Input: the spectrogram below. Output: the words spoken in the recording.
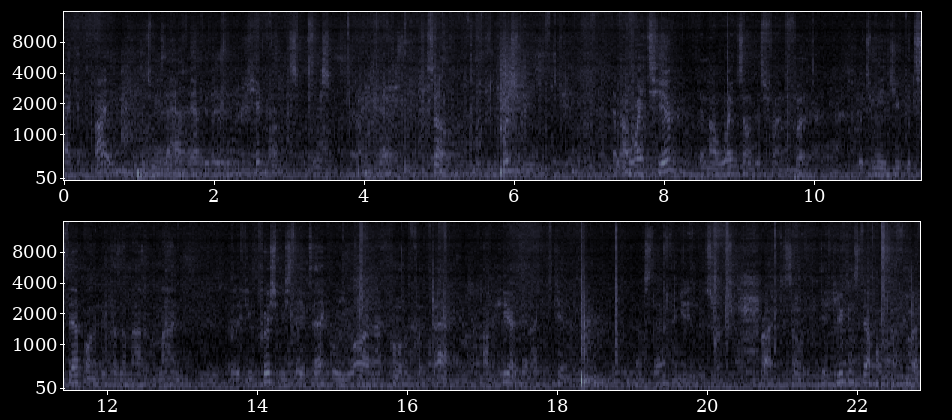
I can fight, which means I have to have the ability to kick from this position. Okay? So if you push me, and my weight's here, then my weight's on this front foot, which means you could step on it because I'm out of alignment. But if you push me, stay exactly where you are, and I pull the foot back, I'm here, then I can kick. Understand? And you didn't lose structure. Right. So if you can step on my foot,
